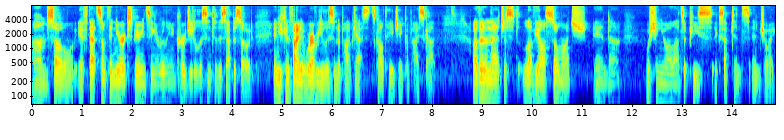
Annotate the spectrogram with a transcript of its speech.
Um, so if that's something you're experiencing, I really encourage you to listen to this episode. And you can find it wherever you listen to podcasts. It's called Hey Jacob, Hi Scott. Other than that, just love you all so much and uh, wishing you all lots of peace, acceptance, and joy.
